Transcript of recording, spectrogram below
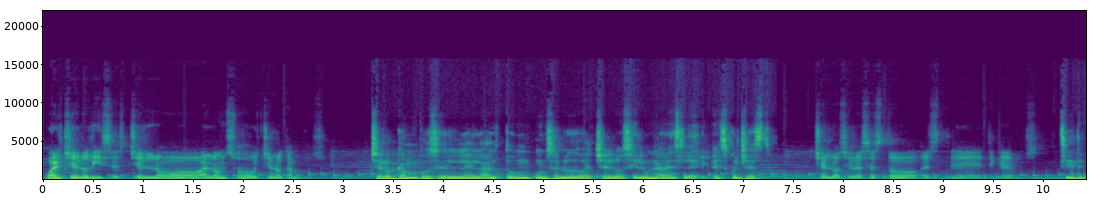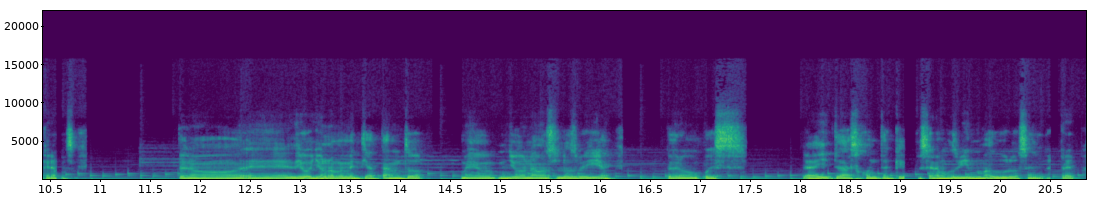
¿cuál Chelo dices? ¿Chelo Alonso o Chelo Campos? Chelo Campos, el, alto. Un, saludo a Chelo si alguna vez le escucha esto. Chelo, si ves esto, este, te queremos. Sí, te queremos. Pero, eh, digo, yo no me metía tanto. yo nada más los veía. Pero, pues, ahí te das cuenta que pues éramos bien maduros en la prepa.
